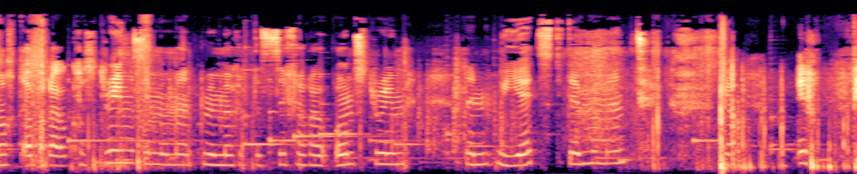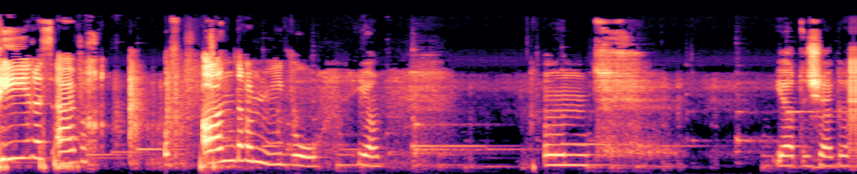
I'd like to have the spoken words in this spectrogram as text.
macht aber auch keine Streams im Moment. Wir machen das sicher auch on Stream, dann wie jetzt in dem Moment. Ja, ich feiere es einfach auf anderem Niveau. Ja. Und ja, das ist eigentlich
